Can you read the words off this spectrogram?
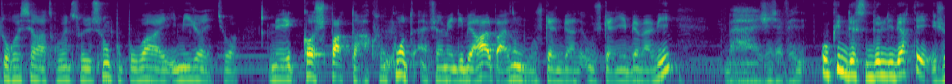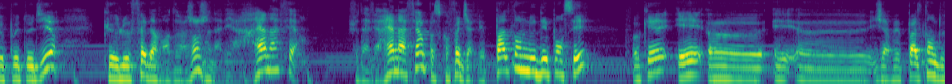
tout réussir à trouver une solution pour pouvoir immigrer, tu vois. Mais quand je pars à son compte infirmier libéral, par exemple, où je, gagne bien, où je gagnais bien ma vie, ben, j'avais aucune de ces deux libertés. Et je peux te dire que le fait d'avoir de l'argent, je n'avais rien à faire. Je n'avais rien à faire parce qu'en fait, j'avais pas le temps de le dépenser. Ok Et, euh, et euh, j'avais pas le temps de.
